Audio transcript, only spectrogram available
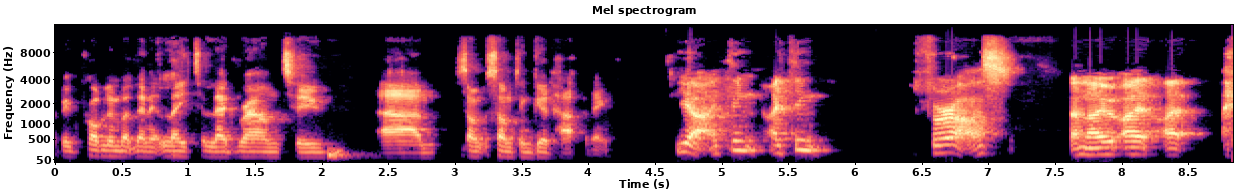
a, big problem, but then it later led round to um, some, something good happening? Yeah, I think, I think for us, and I, I, I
